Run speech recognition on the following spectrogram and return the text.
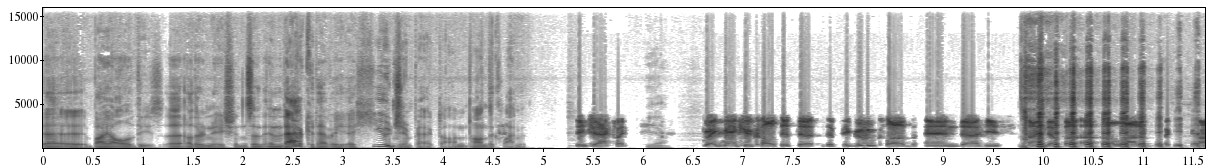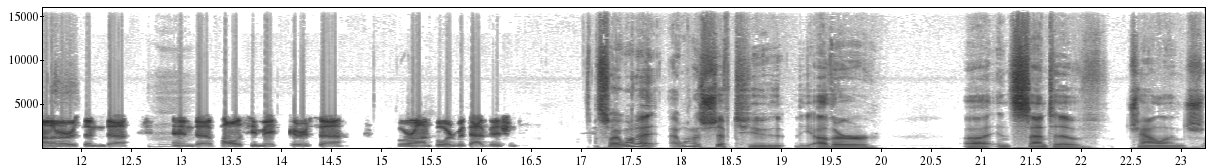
uh, by all of these uh, other nations, and, and that could have a, a, huge impact on on the climate. Exactly. Yeah. Greg Mankiw calls it the the Pigou Club, and uh, he's signed up a, a, lot of economists and uh, and uh, policymakers who are on board with that vision. So I want to I want to shift to the other incentive challenge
